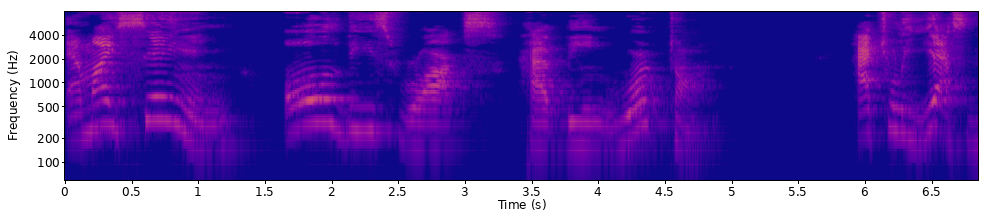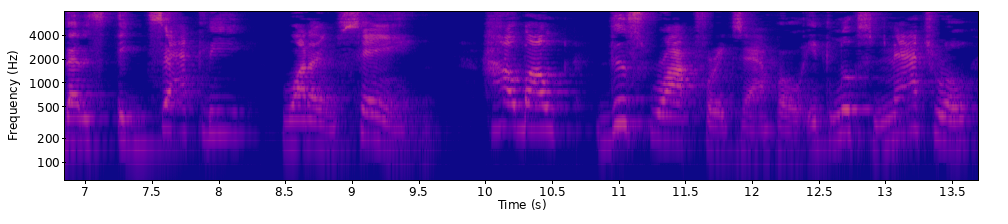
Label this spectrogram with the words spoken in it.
Am I saying all these rocks have been worked on? Actually, yes, that is exactly what I'm saying. How about this rock, for example? It looks natural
